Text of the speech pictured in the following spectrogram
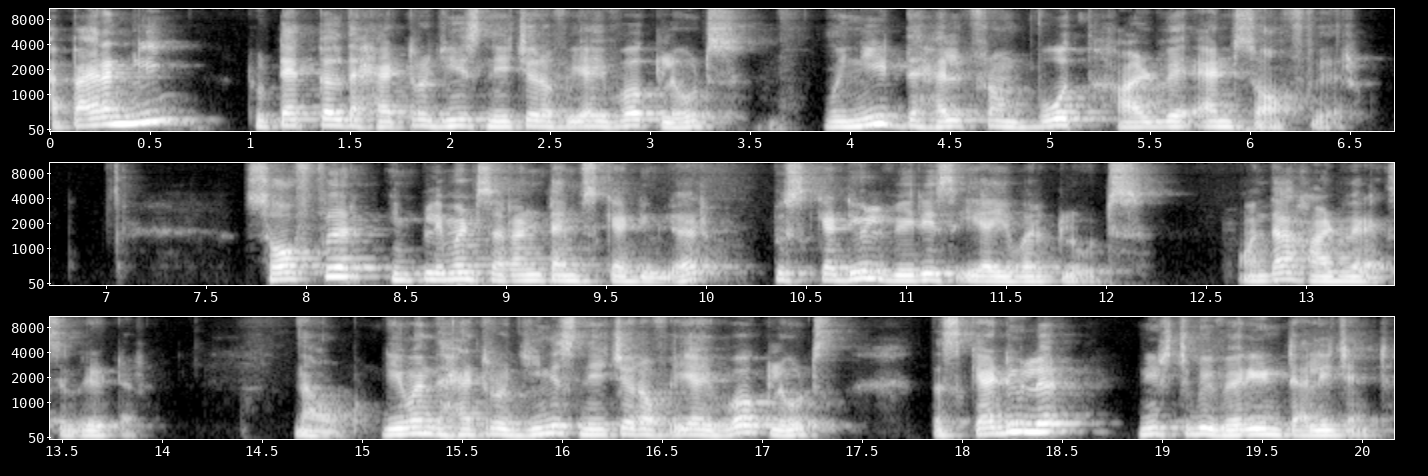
Apparently, to tackle the heterogeneous nature of AI workloads, we need the help from both hardware and software. Software implements a runtime scheduler to schedule various AI workloads on the hardware accelerator. Now, given the heterogeneous nature of AI workloads, the scheduler needs to be very intelligent.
